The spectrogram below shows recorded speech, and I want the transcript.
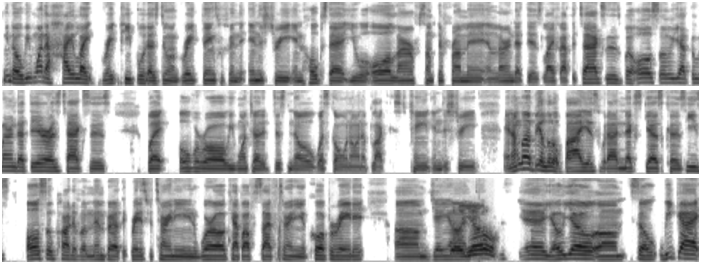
you know, we want to highlight great people that's doing great things within the industry in hopes that you will all learn something from it and learn that there's life after taxes, but also you have to learn that there is taxes but overall, we want y'all to just know what's going on in blockchain industry. And I'm going to be a little biased with our next guest because he's also part of a member of the greatest fraternity in the world, Kappa Alpha Psi Fraternity Incorporated. Um, Jayon, yo, yo, yeah, yo, yo. Um, so we got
